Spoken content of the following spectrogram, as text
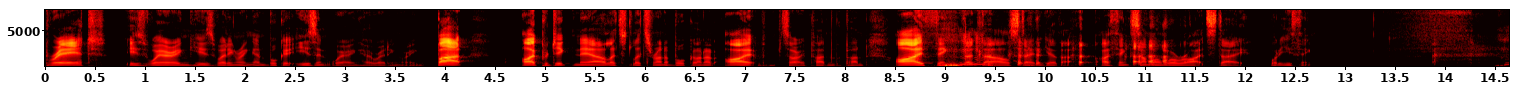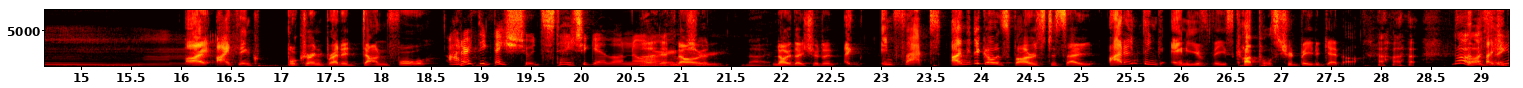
Brett is wearing his wedding ring and Booka isn't wearing her wedding ring. But I predict now. Let's let's run a book on it. I sorry, pardon the pun. I think that they'll stay together. I think someone will write stay. What do you think? I, I think Booka and Brett are done for. I don't think they should stay together. No. they definitely No. No. No, they shouldn't. In fact, I'm going to go as far as to say I don't think any of these couples should be together. No, I think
